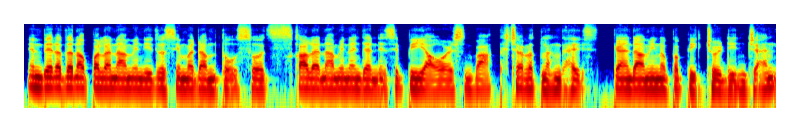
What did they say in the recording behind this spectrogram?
And then natanaw pala namin dito si Madam Tosots. Kala namin nandyan din si Pia Horseback. Charot lang guys. Kaya daming nagpa-picture din dyan.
